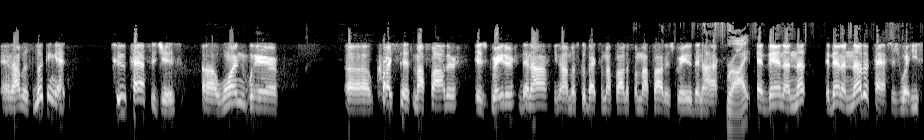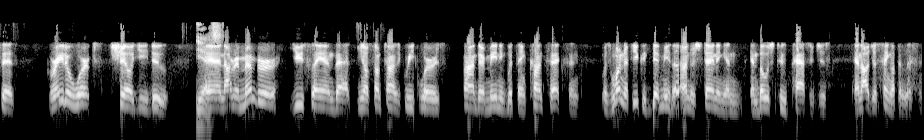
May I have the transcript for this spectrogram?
and I was looking at two passages. Uh, one where uh, Christ says, "My Father is greater than I." You know, I must go back to my Father, for my Father is greater than I. Right. And then another, and then another passage where he says, "Greater works shall ye do." Yes. And I remember you saying that you know sometimes Greek words find their meaning within context, and was wondering if you could give me the understanding in in those two passages, and I'll just hang up and listen.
